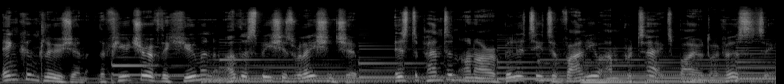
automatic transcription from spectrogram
In conclusion, the future of the human-other species relationship is dependent on our ability to value and protect biodiversity,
